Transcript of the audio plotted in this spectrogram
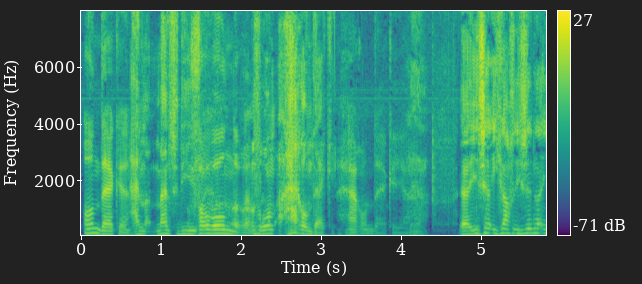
ontdekken, En mensen die... verwonderen, Verwon- herontdekken. herontdekken, ja. Ja. Eh, je, zei, je, gaf, je, zei,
